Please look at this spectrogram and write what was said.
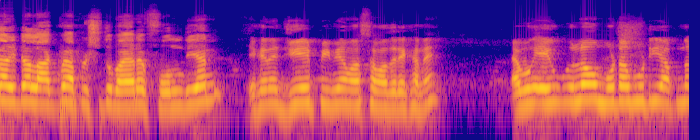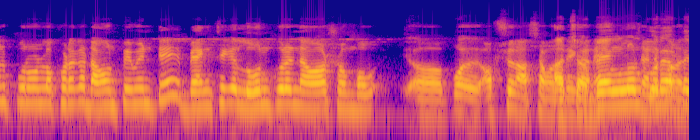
গাড়িটা লাগবে আপনি শুধু বাইরে ফোন দিয়েন। এখানে জিএ প্রিমিয়াম আছে আমাদের এখানে। এবং এইগুলো মোটামুটি আপনার পনেরো লক্ষ টাকা ডাউন পেমেন্টে ব্যাংক থেকে লোন করে নেওয়ার সম্ভব অপশন আছে আমাদের আচ্ছা, এখানে। bank loan করে আপনি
